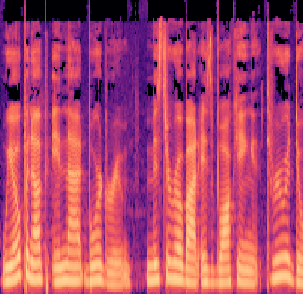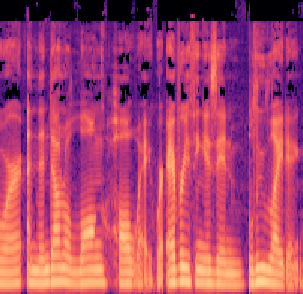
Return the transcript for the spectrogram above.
We open up in that boardroom. Mr. Robot is walking through a door and then down a long hallway where everything is in blue lighting.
